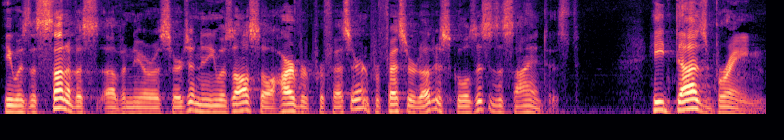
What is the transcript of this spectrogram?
he was the son of a, of a neurosurgeon, and he was also a Harvard professor and professor at other schools. This is a scientist. He does brain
